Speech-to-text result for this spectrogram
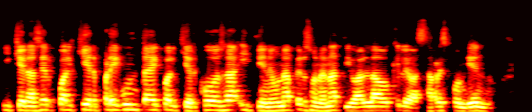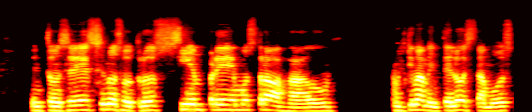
y quiere hacer cualquier pregunta de cualquier cosa y tiene una persona nativa al lado que le va a estar respondiendo. Entonces, nosotros siempre hemos trabajado, últimamente lo estamos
